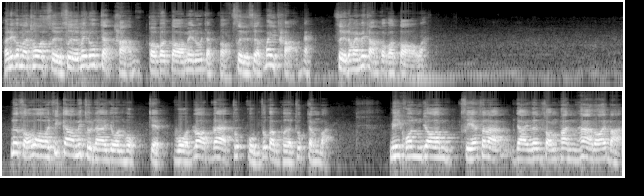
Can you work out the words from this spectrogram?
อันนี้ก็มาโทษสื่อสื่อไม่รู้จักถาม กกตไม่รู้จักตอบ สื่อเสือกไม่ถามไงสื่อทำไมไม่ถามกกตวะเลือกสววันที่ 9 มิถุนายน 67โหวตรอบแรกทุกกลุ่มทุกอำเภอทุกจังหวัด มีคนยอมเสียสละจ่ายเงิน 2,500 บาท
